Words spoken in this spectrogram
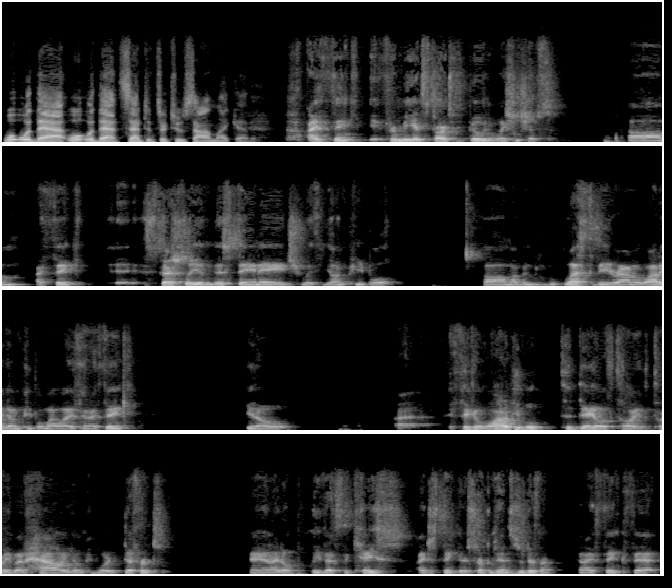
What would that What would that sentence or two sound like, Evan? I think for me, it starts with building relationships. Um, I think, especially in this day and age with young people, um, I've been blessed to be around a lot of young people in my life, and I think, you know, I think a lot of people today will tell you, tell you about how young people are different, and I don't believe that's the case. I just think their circumstances are different, and I think that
